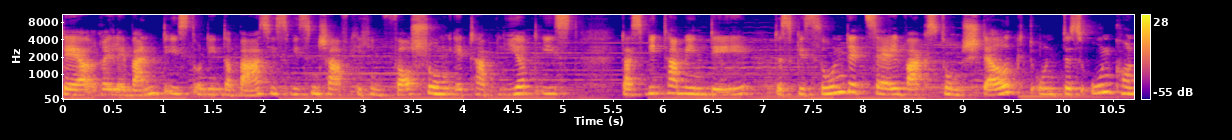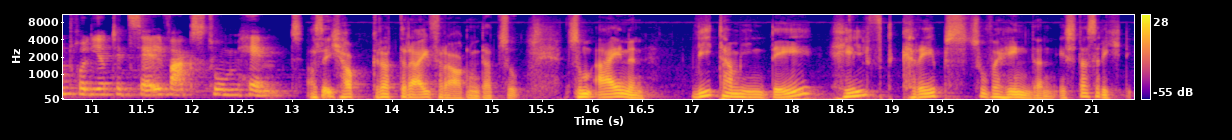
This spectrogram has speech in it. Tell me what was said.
der relevant ist und in der basiswissenschaftlichen Forschung etabliert ist, dass Vitamin D das gesunde Zellwachstum stärkt und das unkontrollierte Zellwachstum hemmt. Also ich habe gerade drei Fragen dazu. Zum einen, Vitamin D hilft Krebs zu verhindern. Ist das richtig?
